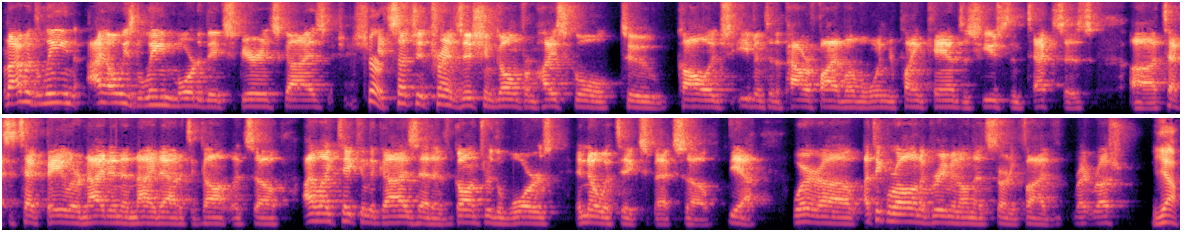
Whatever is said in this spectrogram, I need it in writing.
but I would lean. I always lean more to the experienced guys. Sure, it's such a transition going from high school to college, even to the Power Five level. When you're playing Kansas, Houston, Texas, uh, Texas Tech, Baylor, night in and night out, it's a gauntlet. So I like taking the guys that have gone through the wars and know what to expect. So yeah, we're. Uh, I think we're all in agreement on that starting five, right, Rush? Yeah,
